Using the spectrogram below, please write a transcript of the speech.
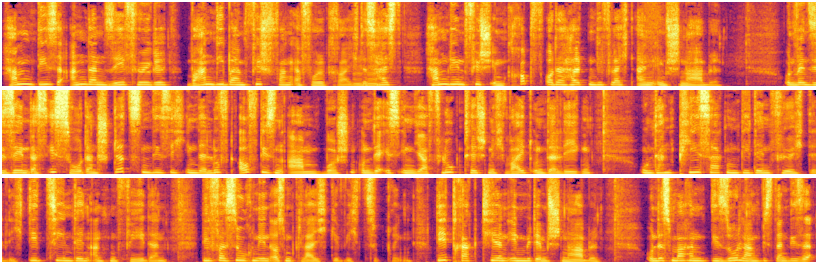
haben diese anderen Seevögel, waren die beim Fischfang erfolgreich? Mhm. Das heißt, haben die einen Fisch im Kropf oder halten die vielleicht einen im Schnabel? Und wenn sie sehen, das ist so, dann stürzen die sich in der Luft auf diesen armen Burschen und der ist ihnen ja flugtechnisch weit unterlegen und dann piesacken die den fürchterlich, die ziehen den an den Federn, die versuchen ihn aus dem Gleichgewicht zu bringen, die traktieren ihn mit dem Schnabel. Und das machen die so lang, bis dann dieser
